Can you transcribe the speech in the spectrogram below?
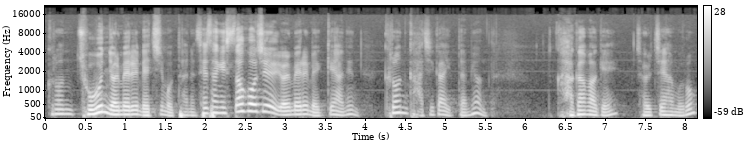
그런 좋은 열매를 맺지 못하는 세상에 썩어질 열매를 맺게 하는 그런 가지가 있다면 가감하게 절제함으로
